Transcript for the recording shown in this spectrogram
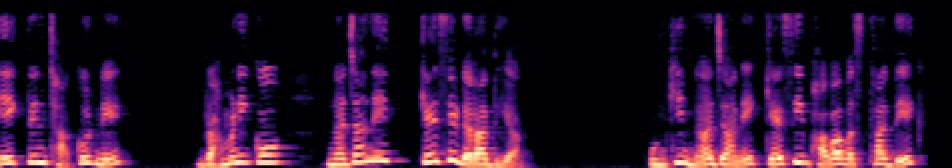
एक दिन ठाकुर ने ब्राह्मणी को न जाने कैसे डरा दिया। उनकी न जाने कैसी भावावस्था देख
